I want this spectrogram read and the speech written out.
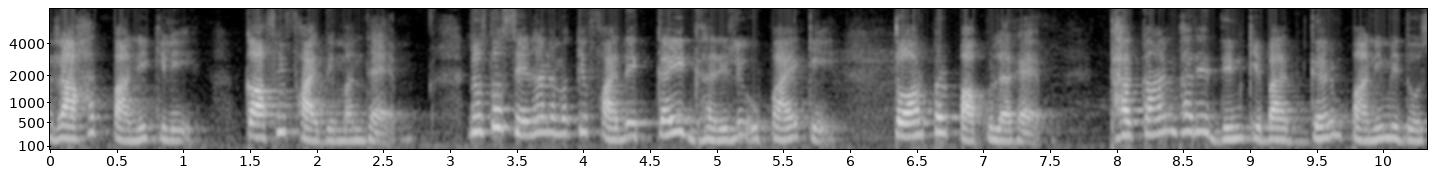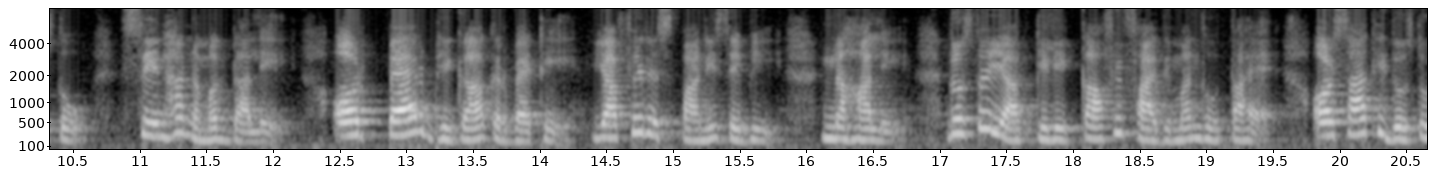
राहत पाने के लिए काफ़ी फ़ायदेमंद है। दोस्तों, सेंधा नमक के फ़ायदे कई घरेलू उपाय के तौर पर पॉपुलर है। थकान भरे दिन के बाद गर्म पानी में दोस्तों, सेंधा नमक डालें। और पैर भिगा कर बैठे या फिर इस पानी से भी नहा ले। दोस्तों, ये आपके लिए काफ़ी फ़ायदेमंद होता है और साथ ही दोस्तों,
